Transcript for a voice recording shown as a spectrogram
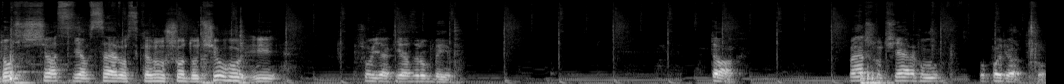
Тож, зараз я все розкажу, що до чого і що як я зробив. Так, першу чергу по порядку.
